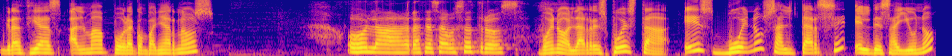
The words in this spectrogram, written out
Gracias, Alma, por acompañarnos. Hola, gracias a vosotros. Bueno, la respuesta, ¿es bueno saltarse el desayuno?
